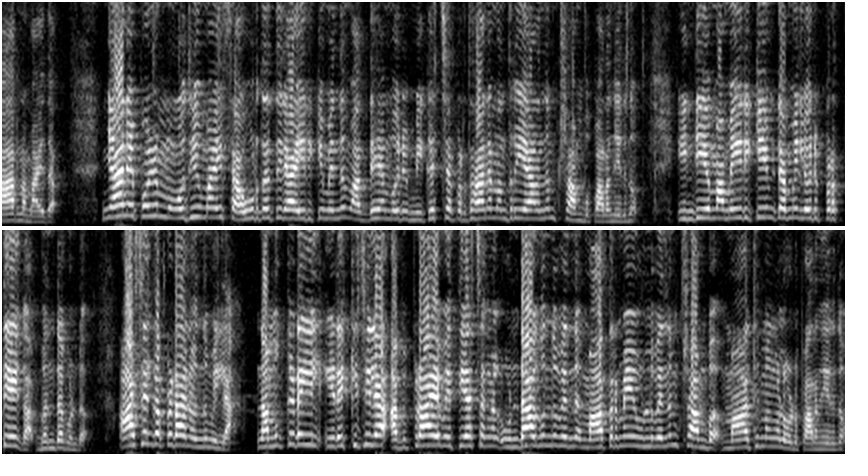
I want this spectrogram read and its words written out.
കാരണമായത്. ഞാൻ എപ്പോഴും മോദിയുമായി സൗഹൃദത്തിലായിരിക്കുമെന്നും അദ്ദേഹം ഒരു മികച്ച പ്രധാനമന്ത്രിയാണെന്നും ട്രംപ് പറഞ്ഞിരുന്നു. ഇന്ത്യയും അമേരിക്കയും തമ്മിൽ ഒരു പ്രത്യേക ബന്ധമുണ്ട്. ആശങ്കപ്പെടാനൊന്നുമില്ല. നമുക്കിടയിൽ ഇടയ്ക്ക് ചില അഭിപ്രായ വ്യത്യാസങ്ങൾ ഉണ്ടാകുന്നുവെന്ന് മാത്രമേ ഉള്ളൂവെന്നും ട്രംപ് മാധ്യമങ്ങളോട് പറഞ്ഞിരുന്നു.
